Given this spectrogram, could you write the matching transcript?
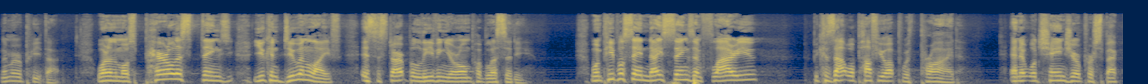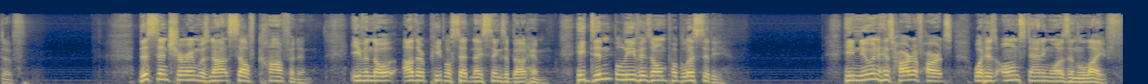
Let me repeat that. One of the most perilous things you can do in life is to start believing your own publicity. When people say nice things and flatter you, because that will puff you up with pride and it will change your perspective. This centurion was not self confident, even though other people said nice things about him. He didn't believe his own publicity. He knew in his heart of hearts what his own standing was in life,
